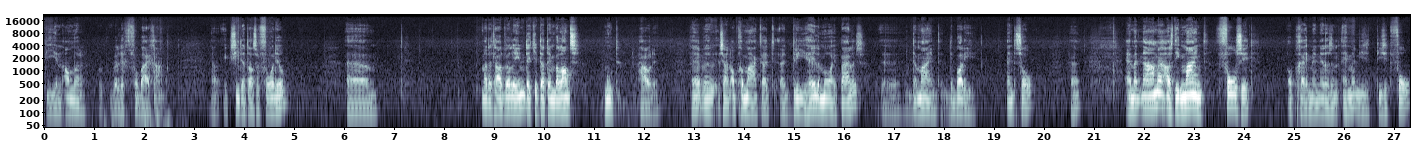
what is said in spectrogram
die een ander wellicht voorbij gaan. Nou, ik zie dat als een voordeel. Ehm, maar dat houdt wel in dat je dat in balans moet houden. We zijn opgemaakt uit, drie hele mooie pijlers: de mind, de body en de soul. En met name als die mind vol zit, op een gegeven moment net als een emmer, die, die zit vol.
